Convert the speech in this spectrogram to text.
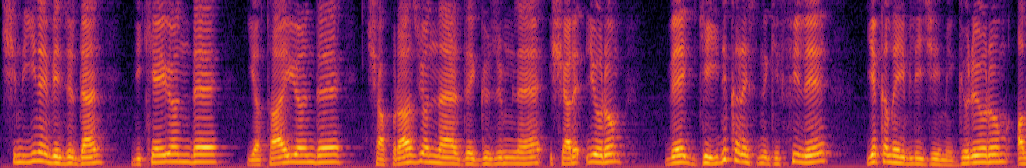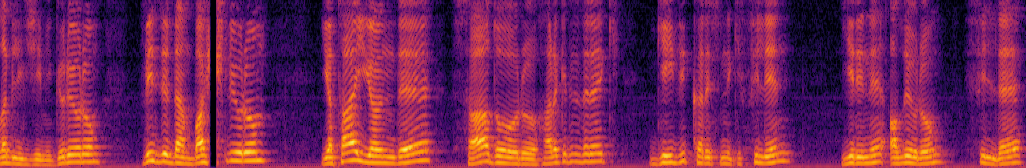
Şimdi yine vezirden dikey yönde, yatay yönde, çapraz yönlerde gözümle işaretliyorum ve geydi karesindeki fili yakalayabileceğimi görüyorum, alabileceğimi görüyorum. Vezirden başlıyorum. Yatay yönde sağa doğru hareket ederek geydi karesindeki filin yerini alıyorum. Fil de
